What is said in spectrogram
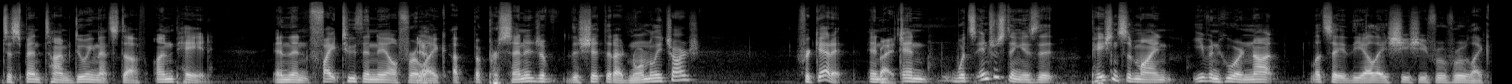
to spend time doing that stuff unpaid, and then fight tooth and nail for Yeah. like a, a percentage of the shit that I'd normally charge, forget it. And Right. and what's interesting is that patients of mine, even who are not, let's say, the LA shishi frou frou, like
